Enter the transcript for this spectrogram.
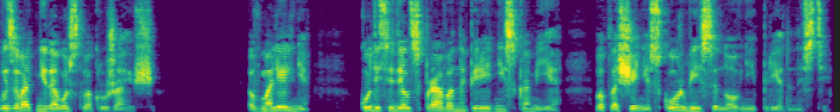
вызывать недовольство окружающих. В молельне Коди сидел справа на передней скамье, воплощение скорби и сыновней преданности.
